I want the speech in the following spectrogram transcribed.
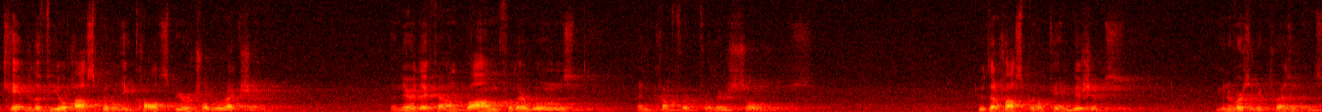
came to the field hospital he called spiritual direction, and there they found balm for their wounds and comfort for their souls. To that hospital came bishops, university presidents,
